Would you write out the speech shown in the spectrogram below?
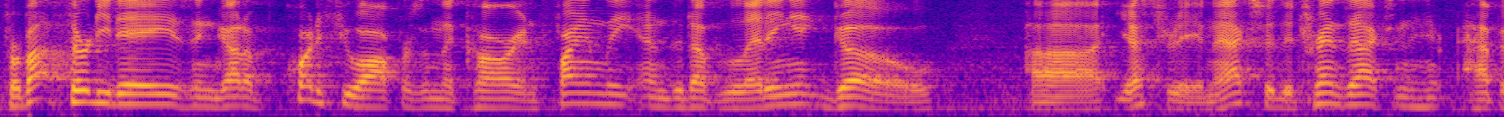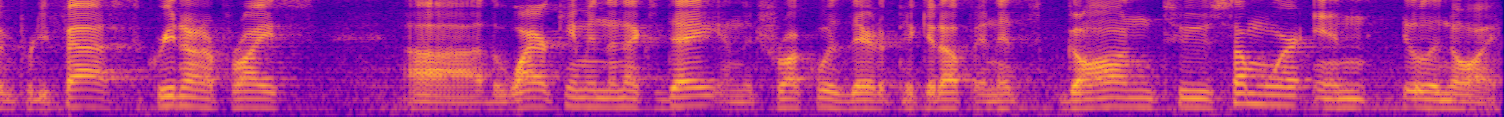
for about 30 days and got a, quite a few offers on the car and finally ended up letting it go uh, yesterday. And actually the transaction happened pretty fast, agreed on a price, uh, the wire came in the next day and the truck was there to pick it up and it's gone to somewhere in Illinois.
